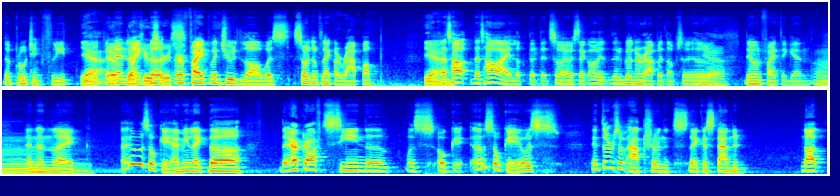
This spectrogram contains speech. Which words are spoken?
the approaching fleet. Yeah. And Yep, then the like the, her fight with Jude Law was sort of like a wrap up. Yeah. That's how that's how I looked at it. So I was like, oh, they're gonna wrap it up, so they'll- yeah. they won't fight again. Mm. And then like Mm. it was okay. I mean, like the the aircraft scene uh, was okay. It was okay. It was in terms of action, it's like a standard, not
